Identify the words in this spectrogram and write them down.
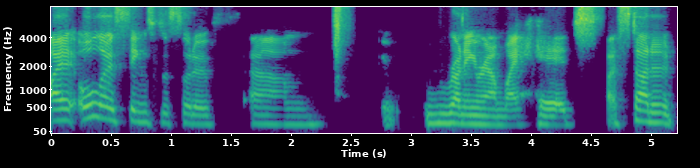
I all those things were sort of um, running around my head. I started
